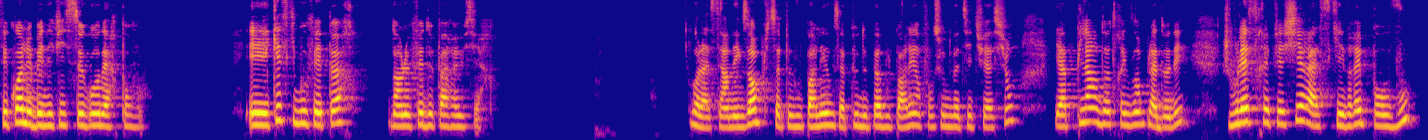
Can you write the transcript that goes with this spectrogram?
C'est quoi le bénéfice secondaire pour vous? Et qu'est-ce qui vous fait peur dans le fait de ne pas réussir? Voilà, c'est un exemple, ça peut vous parler ou ça peut ne pas vous parler en fonction de votre situation. Il y a plein d'autres exemples à donner. Je vous laisse réfléchir à ce qui est vrai pour vous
